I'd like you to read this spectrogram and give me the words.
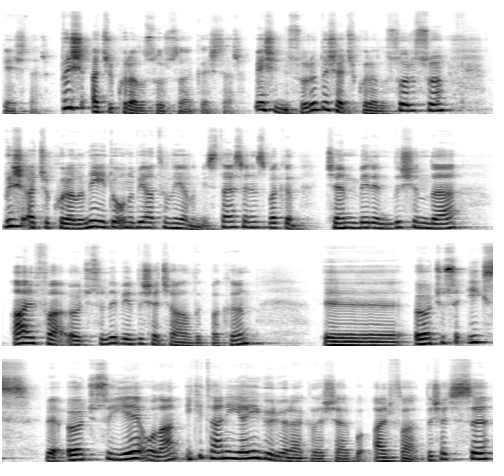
gençler. Dış açı kuralı sorusu arkadaşlar. Beşinci soru dış açı kuralı sorusu. Dış açı kuralı neydi onu bir hatırlayalım. İsterseniz bakın çemberin dışında alfa ölçüsünde bir dış açı aldık bakın. Ee, ölçüsü x ve ölçüsü y olan iki tane yayı görüyor arkadaşlar bu alfa dış açısı.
